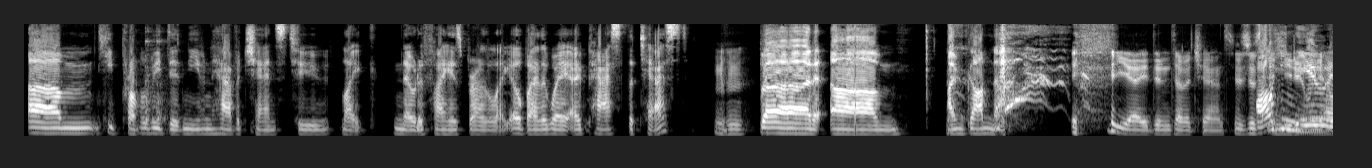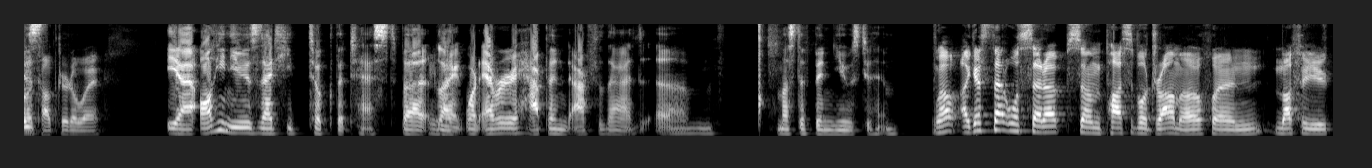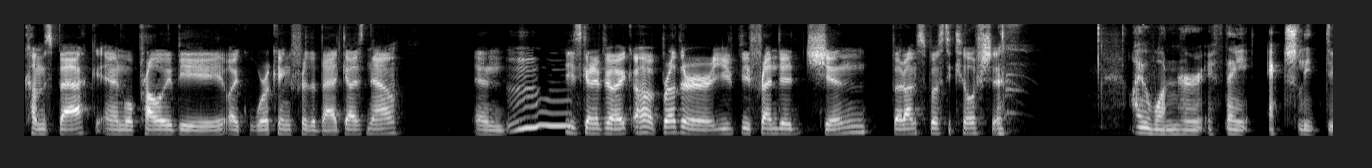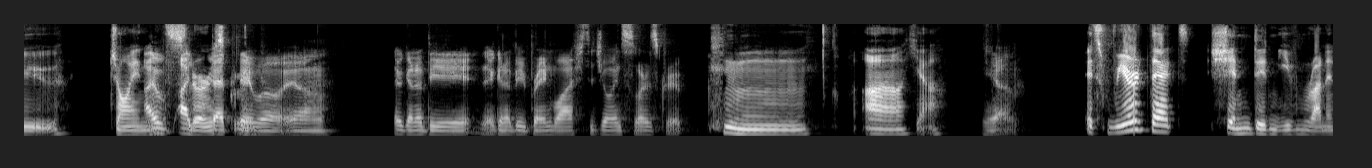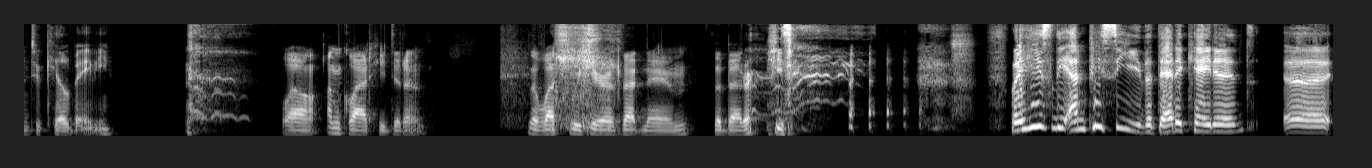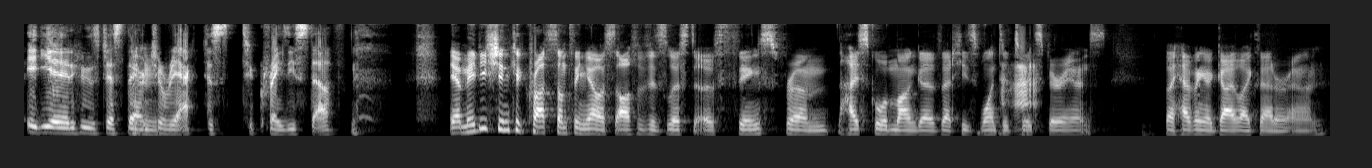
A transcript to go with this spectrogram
um he probably didn't even have a chance to like notify his brother like oh by the way i passed the test hmm but um i'm gone now yeah, he didn't have a chance. He was just All immediately knew is- helicoptered away. yeah all he knew is that he took the test but Mhm. like whatever happened after that um must have been news to him Well, I guess that will set up some possible drama when Mafuyu comes back and will probably be like working for the bad guys now. And Mm, he's gonna be like, Oh brother, you've befriended Shin, but I'm supposed to kill Shin. i wonder if they actually do join I, I Slur's bet group. they will, yeah. They're gonna be they're gonna be brainwashed to join Slur's group. Hmm. Uh yeah. Yeah. It's weird that Shin didn't even run into Kill Baby. Well, I'm glad he didn't. The less we hear of that name, the better. He's But he's the NPC, the dedicated uh idiot who's just there Mhm. to react to to crazy stuff. Yeah, maybe Shin could cross something else off of his list of things from high school manga that he's wanted to Ah. experience by having a guy like that around.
